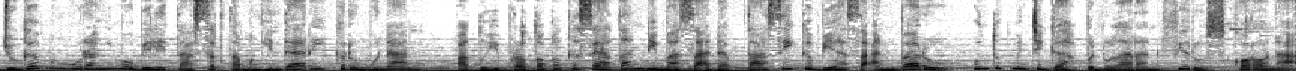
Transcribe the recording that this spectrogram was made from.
juga mengurangi mobilitas serta menghindari kerumunan. Patuhi protokol kesehatan di masa adaptasi kebiasaan baru untuk mencegah penularan virus corona.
